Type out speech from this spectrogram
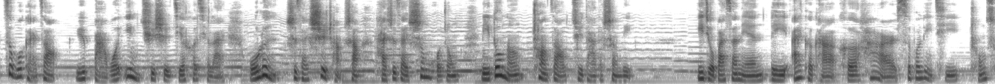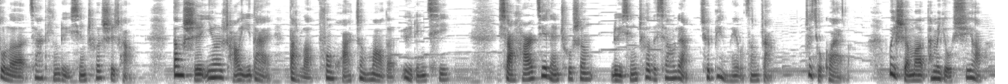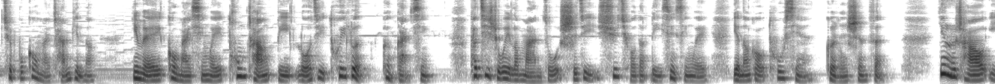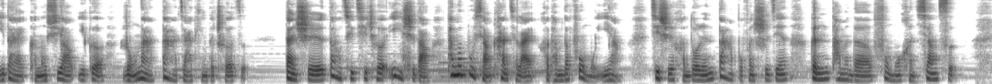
自我改造与把握硬趋势结合起来，无论是在市场上还是在生活中，你都能创造巨大的胜利。一九八三年，李埃克卡和哈尔斯波利奇重塑了家庭旅行车市场。当时婴儿潮一代到了风华正茂的育龄期，小孩接连出生，旅行车的销量却并没有增长，这就怪了。为什么他们有需要却不购买产品呢？因为购买行为通常比逻辑推论更感性，它既是为了满足实际需求的理性行为，也能够凸显个人身份。婴儿潮一代可能需要一个容纳大家庭的车子，但是道奇汽车意识到，他们不想看起来和他们的父母一样，即使很多人大部分时间跟他们的父母很相似。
